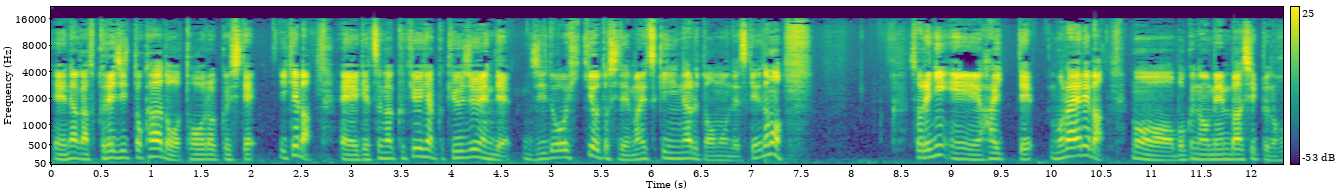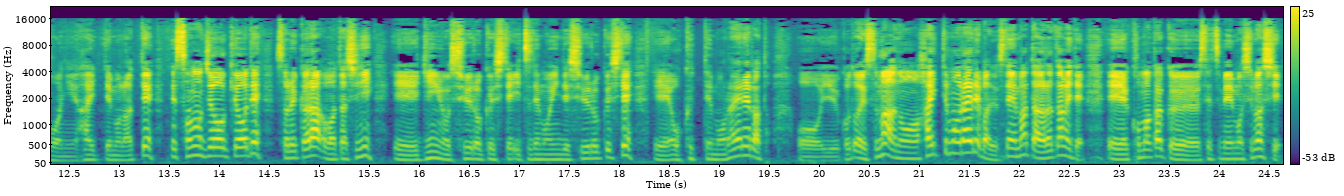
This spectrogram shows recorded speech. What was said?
えー、なんかクレジットカードを登録していけば、えー、月額990円で自動引き落としで毎月になると思うんですけれども、それに、えー、入ってもらえれば、もう僕のメンバーシップの方に入ってもらって、で、その状況で、それから私に、えー、銀を収録して、いつでもいいんで収録して、えー、送ってもらえればということです。まあ、あの、入ってもらえればですね、また改めて、えー、細かく説明もしますし、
